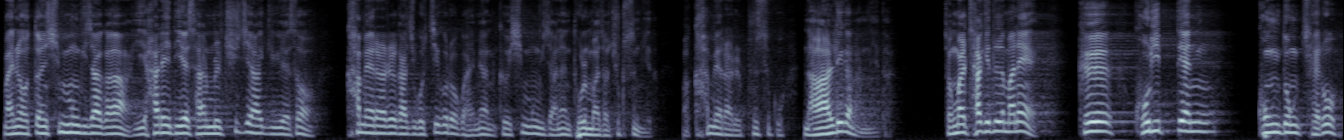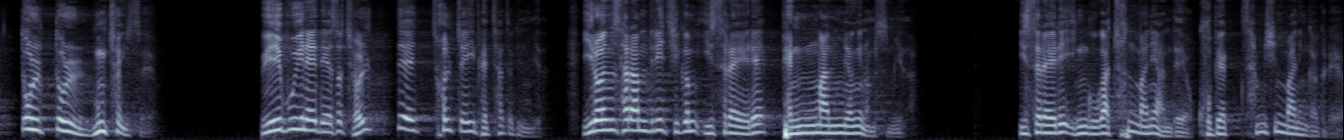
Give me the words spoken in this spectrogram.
만약 어떤 신문 기자가 이 하레디의 삶을 취재하기 위해서 카메라를 가지고 찍으려고 하면 그 신문 기자는 돌 맞아 죽습니다. 막 카메라를 부수고 난리가 납니다. 정말 자기들만의 그 고립된 공동체로 똘똘 뭉쳐 있어요. 외부인에 대해서 절대 철저히 배타적입니다. 이런 사람들이 지금 이스라엘에 100만 명이 넘습니다. 이스라엘의 인구가 천만이 안 돼요. 930만인가 그래요.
